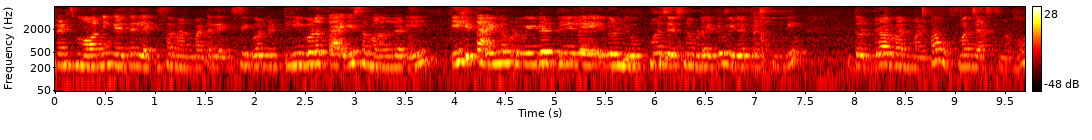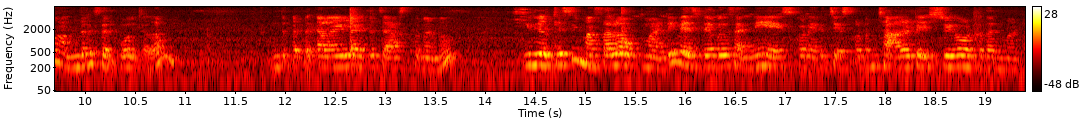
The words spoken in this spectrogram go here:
ఫ్రెండ్స్ మార్నింగ్ అయితే లెగిసాం అనమాట లెగిసి కొన్ని టీ కూడా తాగేసాం ఆల్రెడీ టీ తాగినప్పుడు వీడియో తీయలే. ఇగోండి ఉప్మా చేసినప్పుడు అయితే వీడియో తీస్తుంది. దొడ్రవ్వ అనమాట ఉప్మా చేస్తున్నాము. అందరికి సరిపోదు కదా. ఇంత పెద్ద కళాయిలో అయితే చేస్తున్నాను. ఇది వచ్చేసి మసాలా ఉప్మా అండి. వెజిటేబుల్స్ అన్నీ వేసుకొని అయితే చేసుకోవడం చాలా టేస్టీగా ఉంటుంది అనమాట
